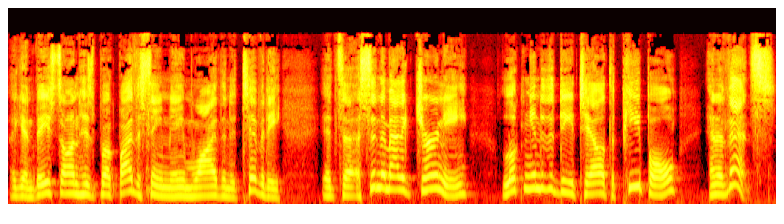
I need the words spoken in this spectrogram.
again, based on his book by the same name, Why the Nativity. It's a cinematic journey looking into the detail at the people and events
